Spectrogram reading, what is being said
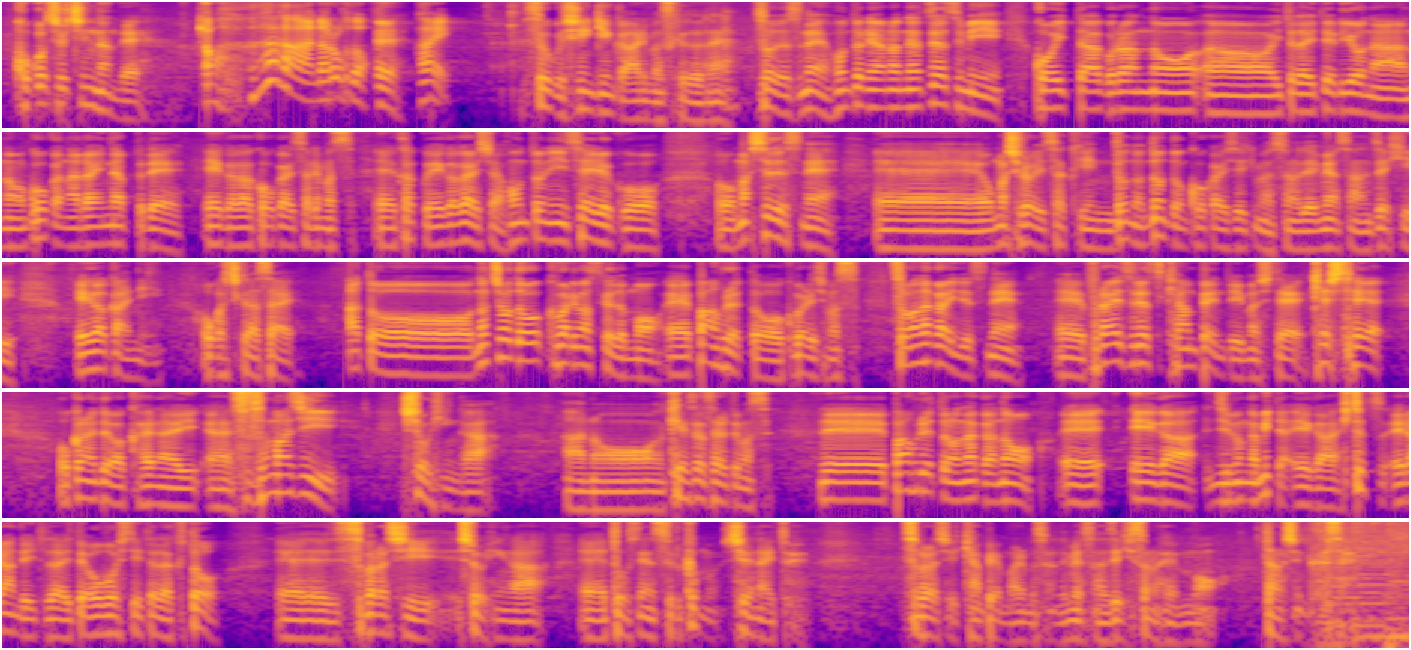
ここ出身なんであ なるほど、ええ、はい。すごく親近感ありますけどね、そうですね、本当にあの夏休み、こういったご覧のいただいているようなあの豪華なラインナップで映画が公開されます、えー、各映画会社、本当に勢力を増して、ですね、えー、面白い作品、どんどんどんどん公開していきますので、皆さん、ぜひ映画館にお越しください。あと、後ほど配りますけれども、えー、パンフレットをお配りします。その中にですね、えー、プライスレスキャンペーンといいまして、決してお金では買えない、えー、凄まじい商品が、あの、掲載されてますでパンフレットの中の、えー、映画自分が見た映画1つ選んでいただいて応募していただくと、えー、素晴らしい商品が、えー、当選するかもしれないという素晴らしいキャンペーンもありますので皆さんぜひその辺も楽しんでください。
